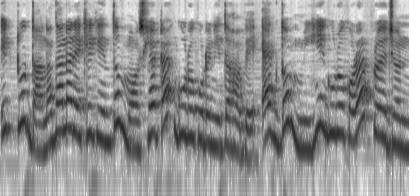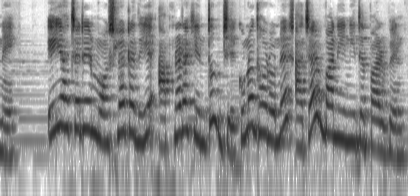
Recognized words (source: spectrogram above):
একটু দানা দানা রেখে কিন্তু মশলাটা গুঁড়ো করে নিতে হবে। একদম মিহি গুঁড়ো করার প্রয়োজন নেই। এই আচারের মশলাটা দিয়ে আপনারা কিন্তু যে কোনো ধরনের আচার বানিয়ে নিতে পারবেন।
